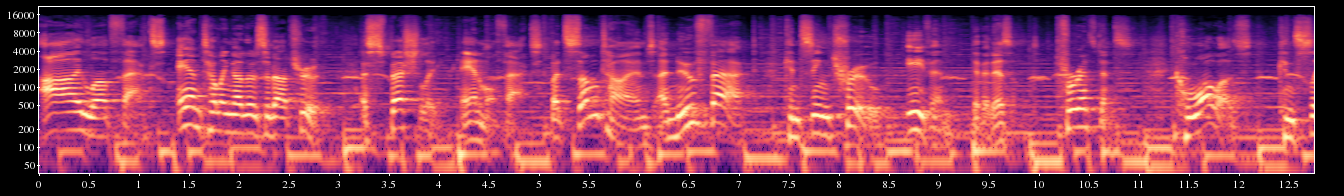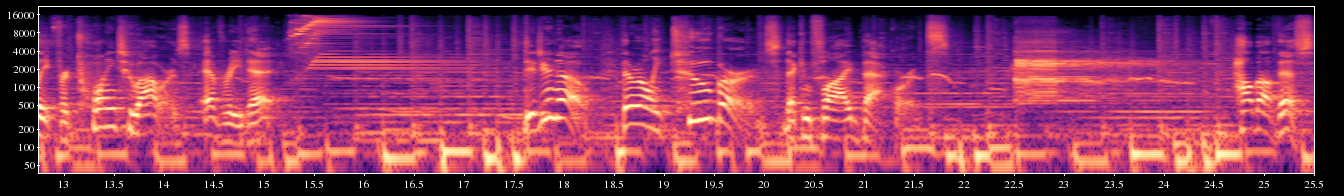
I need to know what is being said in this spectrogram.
I love facts and telling others about truth, especially animal facts. But sometimes a new fact can seem true even if it isn't. For instance, koalas can sleep for 22 hours every day. Did you know there are only two birds that can fly backwards? How about this?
